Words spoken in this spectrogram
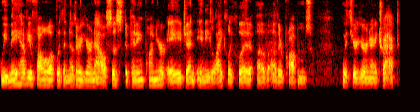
We may have you follow up with another urinalysis depending upon your age and any likelihood of other problems with your urinary tract.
